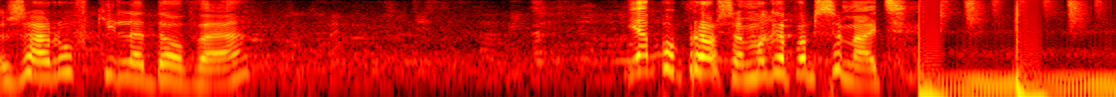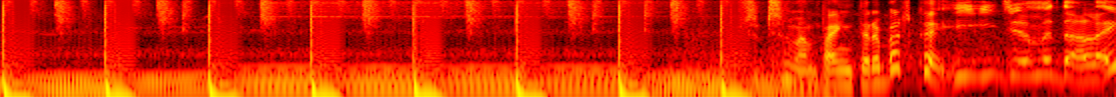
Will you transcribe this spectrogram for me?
żarówki LEDowe. Ja poproszę, mogę potrzymać. Przytrzymam pani torebeczkę i idziemy dalej.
